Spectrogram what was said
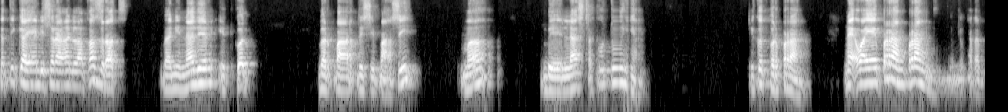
ketika yang diserang adalah Khazraj, Bani Nadir ikut berpartisipasi membela sekutunya. Ikut berperang. Nek wayai perang, perang. Kata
